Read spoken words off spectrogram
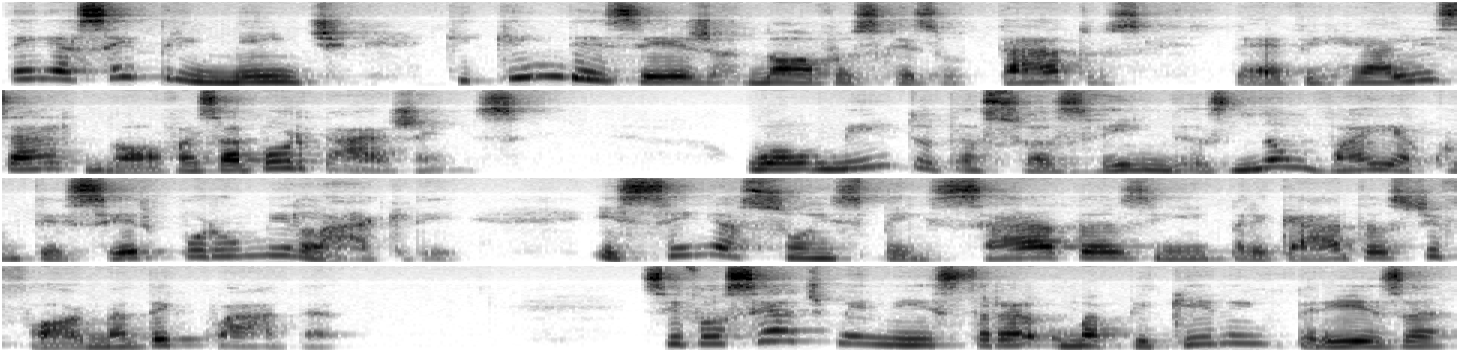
Tenha sempre em mente que quem deseja novos resultados deve realizar novas abordagens. O aumento das suas vendas não vai acontecer por um milagre e sem ações pensadas e empregadas de forma adequada. Se você administra uma pequena empresa,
